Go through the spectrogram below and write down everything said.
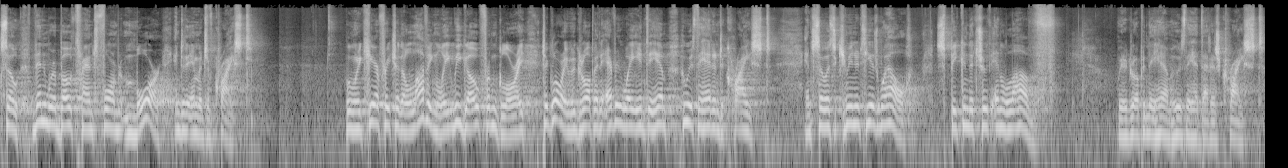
So then we're both transformed more into the image of Christ. When we care for each other lovingly, we go from glory to glory. We grow up in every way into Him who is the head, into Christ. And so as a community as well, speaking the truth in love, we grow up into Him who is the head, that is Christ.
